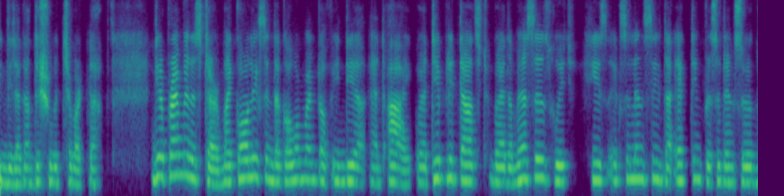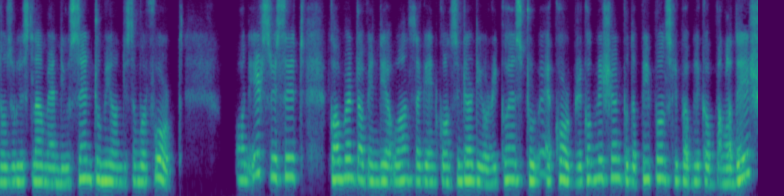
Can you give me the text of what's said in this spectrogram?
ইন্দিরা গান্ধীর শুভেচ্ছা বার্তা Dear Prime Minister, my colleagues in the government of India and I were deeply touched by the message which His Excellency the Acting President Syed Nazrul Islam and you sent to me on December 4th. On its receipt, Government of India once again considered your request to accord recognition to the People's Republic of Bangladesh,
